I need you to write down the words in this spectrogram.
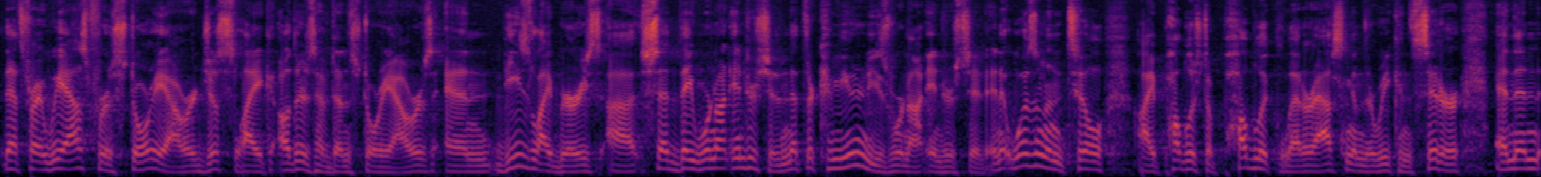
That's right. We asked for a story hour, just like others have done story hours, and these libraries uh, said they were not interested and that their communities were not interested. And it wasn't until I published a public letter asking them to reconsider and then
